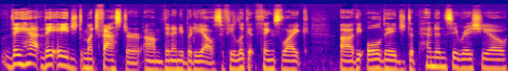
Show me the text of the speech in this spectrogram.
they had they aged much faster um, than anybody else. If you look at things like uh, the old age dependency ratio,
